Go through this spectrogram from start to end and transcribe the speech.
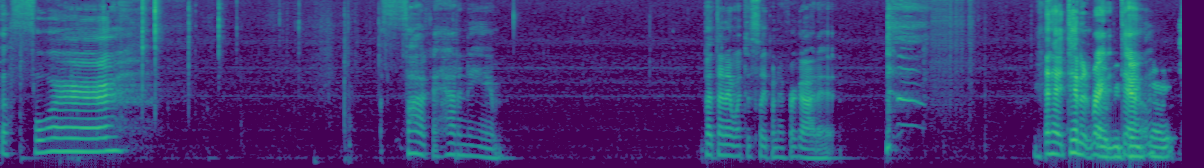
Before. Fuck, I had a name. But then I went to sleep and I forgot it. and I didn't Why write it down.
